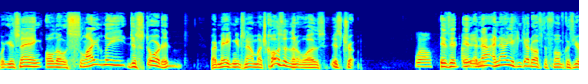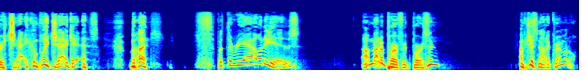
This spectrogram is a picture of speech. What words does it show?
what you're saying, although slightly distorted by making it sound much closer than it was, is true. well, Is it? I it- and now, and now you can get off the phone because you're a ja- complete jackass. But, but the reality is, I'm not a perfect person. I'm just not a criminal.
